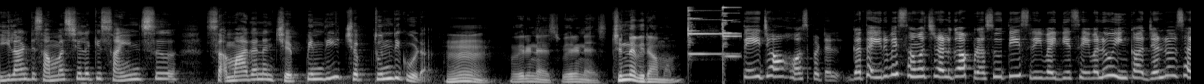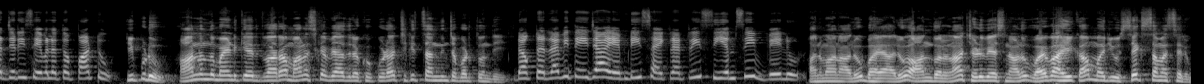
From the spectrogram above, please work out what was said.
ఇలాంటి సమస్యలకి సైన్స్ సమాధానం చెప్పింది చెప్తుంది కూడా. వెరీ నైస్ వెరీ నైస్ చిన్న విరామం. తేజ హాస్పిటల్. గత ఇరవై సంవత్సరాలుగా ప్రసూతి శ్రీ వైద్య సేవలు ఇంకా జనరల్ సర్జరీ సేవలతో పాటు ఇప్పుడు ఆనంద్ మైండ్ కేర్ ద్వారా మానసిక వ్యాధులకు కూడా చికిత్స అందించబడుతుంది. Doctor Ravi Teja MD psychiatry CMC Vellore. అనుమానాలు భయాలు ఆందోళన చెడు వ్యసనాలు వైవాహిక మరియు సెక్స్ సమస్యలు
